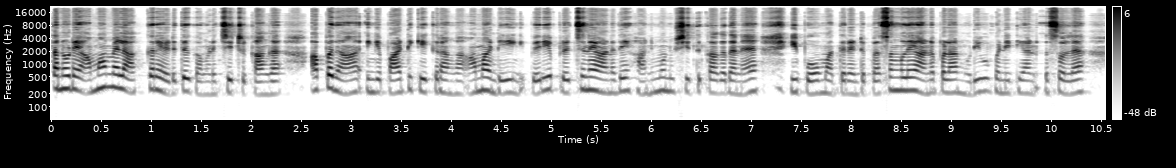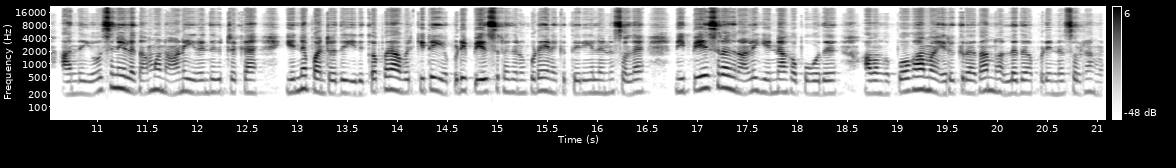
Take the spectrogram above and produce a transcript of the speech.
தன்னுடைய அம்மா மேலே அக்கறை எடுத்து கவனிச்சிட்டு இருக்காங்க அப்போ தான் இங்கே பாட்டி கேட்குறாங்க ஆமாண்டி இங்கே பெரிய பிரச்சனை ஆனதே ஹனிமூன் விஷயத்துக்காக தானே. இப்போது மற்ற ரெண்டு பசங்களையும் அனுப்பலான்னு முடிவு பண்ணிட்டியான்னு சொல்ல அந்த யோசனையில் தாம்மா நானும் இருந்துகிட்டு இருக்கேன் என்ன பண்ணுறது இதுக்கப்புறம் அவர்கிட்ட எப்படி பேசுறதுன்னு கூட எனக்கு தெரியலன்னு சொல்ல நீ பேசுறதுனால என்னாக போகுது? அவங்க போகாமல் இருக்கிறதா நல்லது அப்படின்னு சொல்கிறாங்க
